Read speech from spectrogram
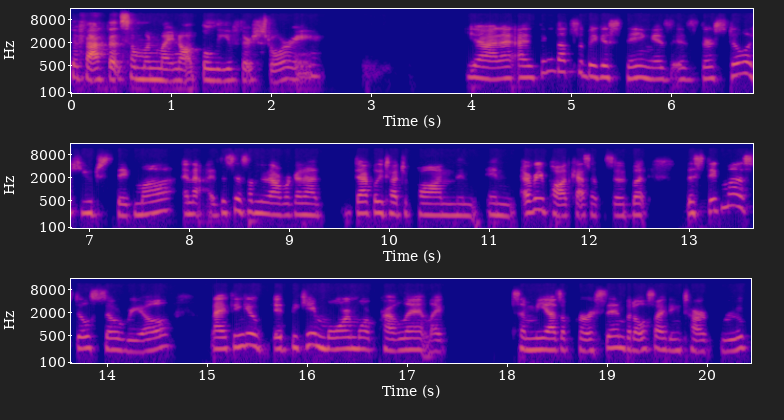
the fact that someone might not believe their story. Yeah and I, I think that's the biggest thing is is there's still a huge stigma. And I, this is something that we're gonna definitely touch upon in in every podcast episode but the stigma is still so real. And i think it, it became more and more prevalent like to me as a person but also i think to our group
